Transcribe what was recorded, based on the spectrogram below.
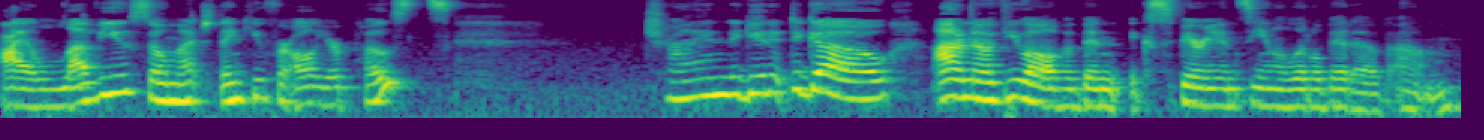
I love you so much. Thank you for all your posts. Trying to get it to go. I don't know if you all have been experiencing a little bit of um,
